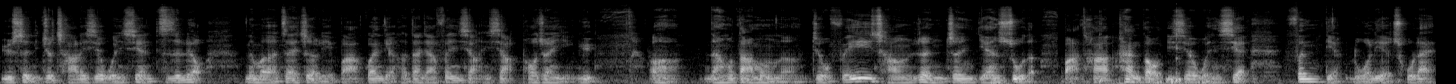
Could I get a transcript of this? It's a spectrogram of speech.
于是你就查了一些文献资料。那么在这里把观点和大家分享一下，抛砖引玉啊。然后大梦呢就非常认真严肃的把他看到一些文献分点罗列出来，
